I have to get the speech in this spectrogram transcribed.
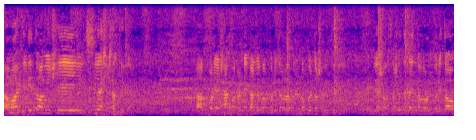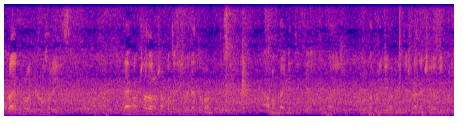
আমাদের- থেকে তো আমি সেই ছিয়াশি সাল থেকে। তারপরে সাংগঠনিক কার্যক্রম পরিচালনা করি নব্বই দশকের থেকে ক্রীড়া সংস্থার সাথে দায়িত্ব পালন করি তাও প্রায় পনেরো বিশ বছর হয়ে গেছে। এখন সাধারণ সম্পাদক হিসেবে দায়িত্ব পালন করতেছি। আলম ভাই নেতৃত্বে আমরা যেভাবে নির্দেশনা দেন সেভাবেই করি।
